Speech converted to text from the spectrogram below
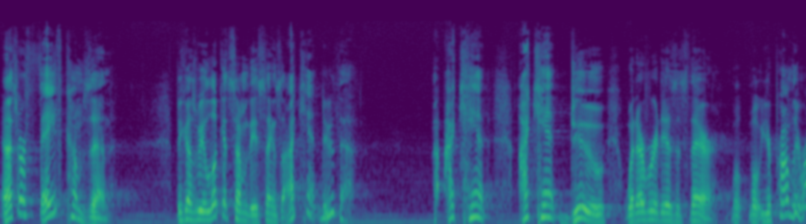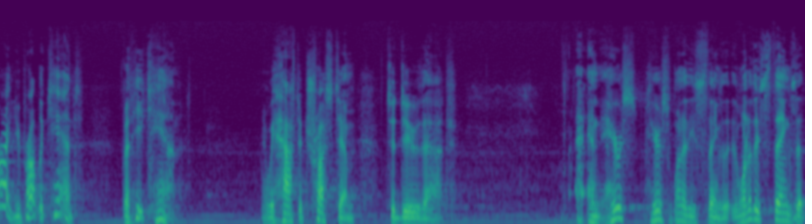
And that's where faith comes in. Because we look at some of these things, I can't do that. I can't, I can't do whatever it is that's there. Well, well, you're probably right. You probably can't. But He can. And we have to trust Him to do that and here's, here's one of these things. One of these things that,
